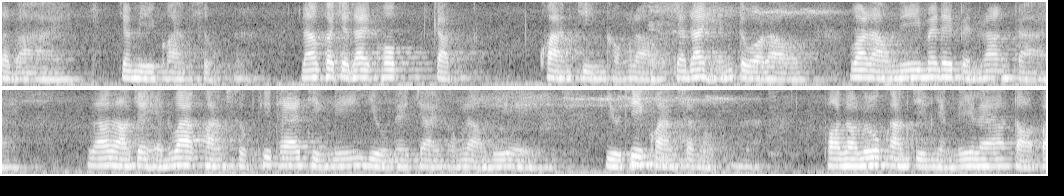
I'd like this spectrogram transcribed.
สบาย จะมีความสุข แล้วก็จะได้พบกับความจริงของเราจะได้เห็นตัวเรา ว่าเรานี้ไม่ได้เป็นร่างกาย แล้วเราจะเห็นว่าความสุขที่แท้จริงนี้อยู่ในใจของเรานี้เอง อยู่ที่ความสงบ อเรารู้ความจริงอย่างนี้แล้วต่อไป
